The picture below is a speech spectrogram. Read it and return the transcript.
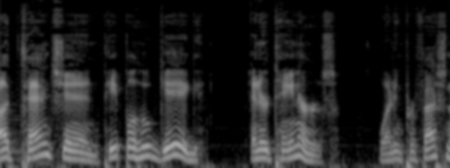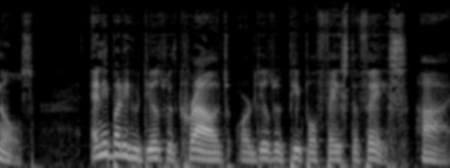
Attention, people who gig, entertainers, wedding professionals, anybody who deals with crowds or deals with people face to face. Hi,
